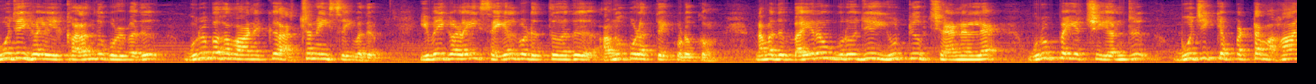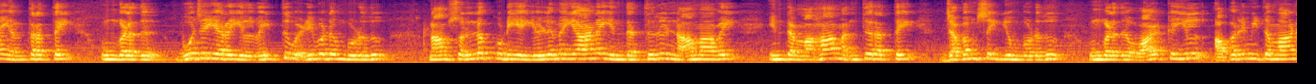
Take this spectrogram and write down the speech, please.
பூஜைகளில் கலந்து கொள்வது குரு பகவானுக்கு அர்ச்சனை செய்வது இவைகளை செயல்படுத்துவது அனுகூலத்தை கொடுக்கும். நமது பைரவ் குருஜி யூடியூப் சேனலில் குரு பயிற்சி அன்று பூஜிக்கப்பட்ட மகா யந்திரத்தை உங்களது பூஜை அறையில் வைத்து வழிபடும் பொழுது நாம் சொல்லக்கூடிய எளிமையான இந்த திருநாமாவை இந்த மகா மந்திரத்தை ஜபம் செய்யும் பொழுது உங்களது வாழ்க்கையில் அபரிமிதமான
